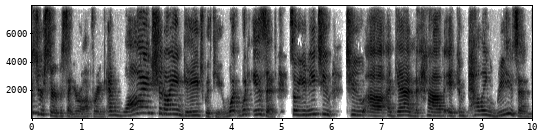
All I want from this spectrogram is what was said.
is your service that you're offering and why should I engage with you? What what is it? So you need to to uh, again have a compelling reason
